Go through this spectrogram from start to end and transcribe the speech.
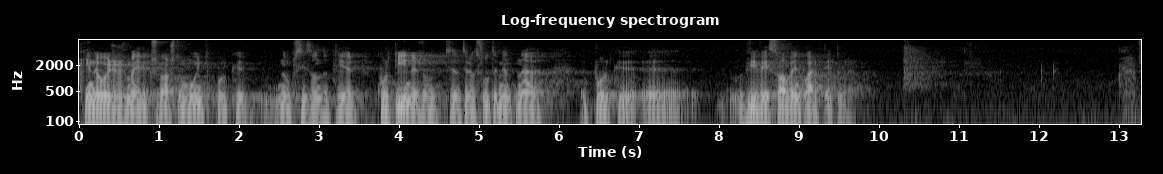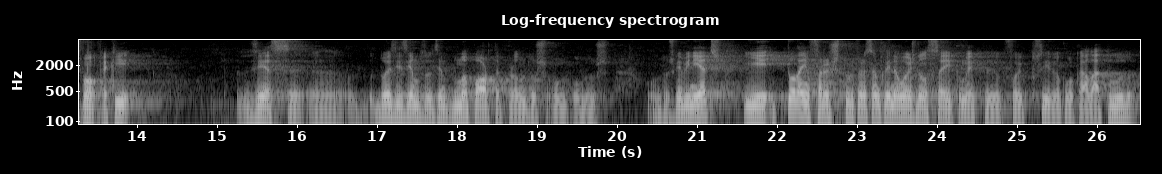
que ainda hoje os médicos gostam muito porque não precisam de ter cortinas, não precisam ter absolutamente nada, porque uh, vivem só bem com a arquitetura. Bom, aqui vê-se uh, dois exemplos, o exemplo de uma porta para um dos, um, um, dos, um dos gabinetes e toda a infraestruturação que ainda hoje não sei como é que foi possível colocar lá tudo,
